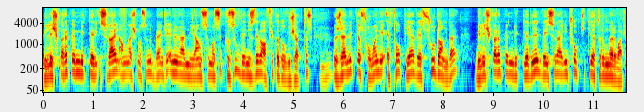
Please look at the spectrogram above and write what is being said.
Birleşik Arap Emirlikleri İsrail anlaşmasının bence en önemli yansıması Kızıldeniz'de ve Afrika'da olacaktır. Özellikle Somali, Etopya ve Sudan'da Birleşik Arap Emirlikleri'nin ve İsrail'in çok ciddi yatırımları var.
